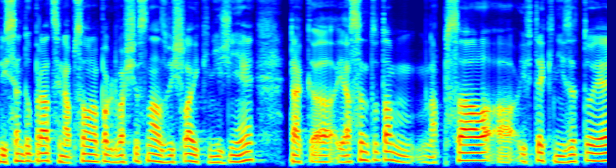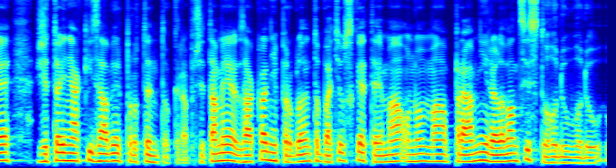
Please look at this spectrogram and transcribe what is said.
když jsem tu práci napsal, a pak 2016 vyšla i knižně, tak eh, já jsem to tam napsal a i v té knize to je, že to je nějaký závěr pro tentokrát. Protože tam je základní problém, to baťovské téma, ono má právní relevanci z toho důvodu,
